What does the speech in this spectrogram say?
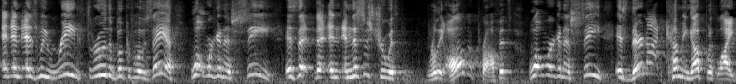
And, and as we read through the book of Hosea, what we're going to see is that, that and, and this is true with really all the prophets, what we're going to see is they're not coming up with like,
